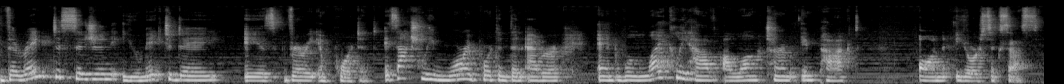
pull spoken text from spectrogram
the rate decision you make today is very important. It's actually more important than ever and will likely have a long term impact on your success.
